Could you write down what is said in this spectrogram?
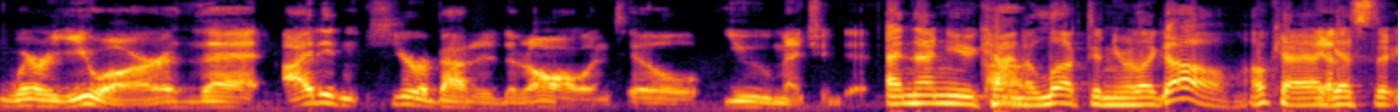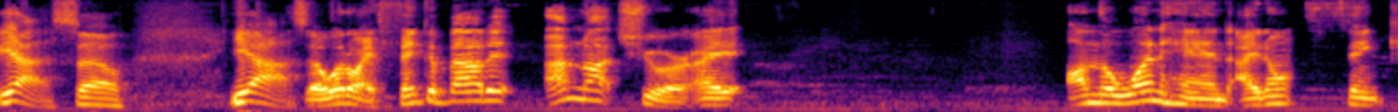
where you are that I didn't hear about it at all until you mentioned it. And then you kind of looked and you were like, oh, okay, I Yep. guess, that, yeah. So, yeah. So what do I think about it? I'm not sure. I on the one hand, I don't think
